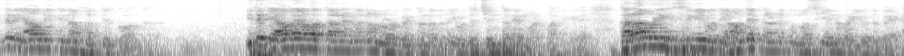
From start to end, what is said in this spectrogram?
ಇದನ್ನು ಯಾವ ರೀತಿ ನಾವು ಹತ್ತಿಕ್ಕೋ ಅಂತ ಇದಕ್ಕೆ ಯಾವ ಯಾವ ಕಾರಣಗಳನ್ನು ನಾವು ನೋಡಬೇಕು ಅನ್ನೋದನ್ನ ಇವತ್ತು ಚಿಂತನೆ ಮಾಡಬೇಕಾಗಿದೆ. ಕರಾವಳಿ ಹೆಸರಿಗೆ ಇವತ್ತು ಯಾವುದೇ ಕಾರಣಕ್ಕೂ ಮಸಿಯನ್ನು ಬರೆಯುವುದು ಬೇಡ.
